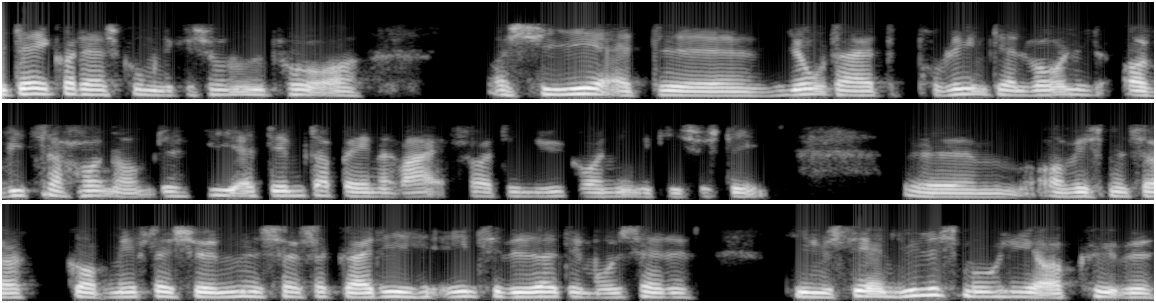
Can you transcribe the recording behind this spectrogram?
I dag går deres kommunikation ud på at, at sige, at øh, jo, der er et problem, det er alvorligt, og vi tager hånd om det. Vi er dem, der baner vej for det nye grønne energisystem. Øhm, og hvis man så går dem efter i sømmene, så, så gør de indtil videre det modsatte. De investerer en lille smule i at opkøbe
